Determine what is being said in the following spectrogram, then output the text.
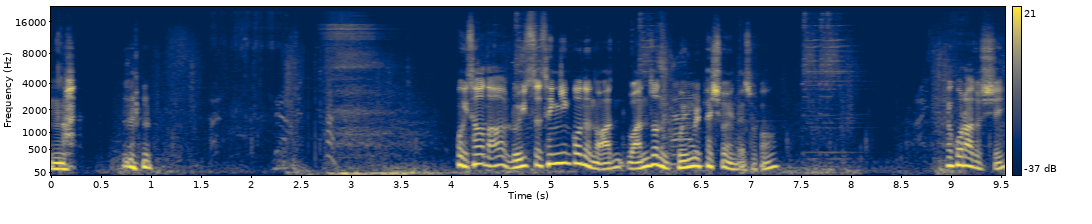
음. 어 이상하다 루이스 생긴 거는 완, 완전 고인물 패션인데 저거 해골 아저씨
